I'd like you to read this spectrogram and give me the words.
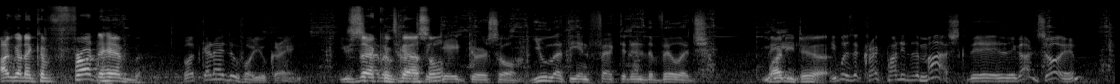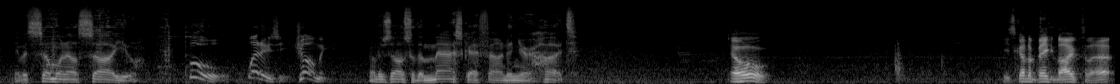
I'm gonna confront him! What can I do for you, Crane? You Zirkel sabotaged the Gersel. gate, Gersel. You let the infected into the village. Why do you do that? He was the crackpot in the mask. The, the guard saw him. Yeah, but someone else saw you. Who? Where is he? Show me. Now, there's also the mask I found in your hut. Oh. He's got a big knife for that.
